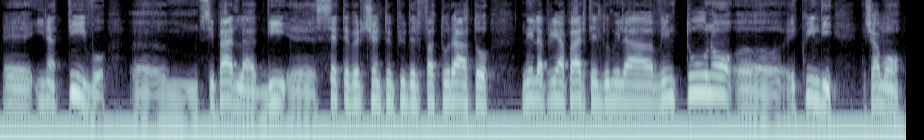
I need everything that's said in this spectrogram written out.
eh, in attivo. Uh, si parla di eh, 7% in più del fatturato nella prima parte del 2021 uh, e quindi diciamo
